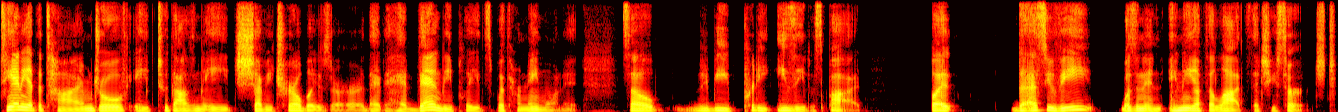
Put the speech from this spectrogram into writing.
Tiane at the time drove a 2008 Chevy Trailblazer that had vanity plates with her name on it. So it'd be pretty easy to spot. But the SUV wasn't in any of the lots that she searched.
